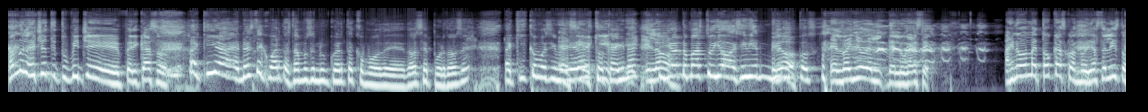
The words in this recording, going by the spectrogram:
Ándale, échate tu pinche pericazo. Aquí ah, en este cuarto, estamos en un cuarto como de 12 por 12. Aquí como si me Eh, sí, dieras aquí, cocaína. y- y Y, luego- yo nomás tú y yo, así bien, bien locos. El dueño del, del lugar este. Ay, no me tocas cuando ya esté listo.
